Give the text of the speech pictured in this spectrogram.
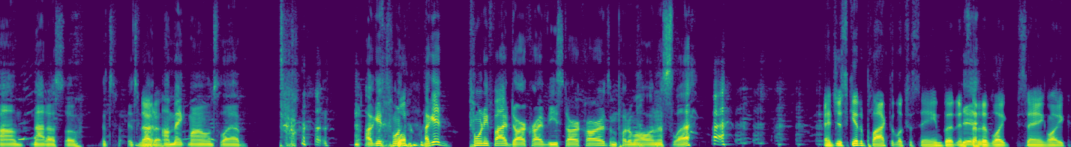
Um, not us though. It's it's Not fine. us. I'll make my own slab. I'll get twenty. What? I get twenty five Darkrai V Star cards and put them all in a slab. and just get a plaque that looks the same, but instead of like saying like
